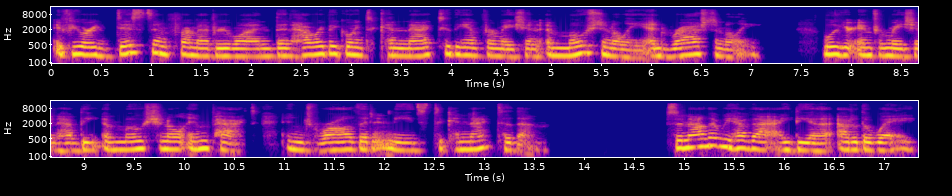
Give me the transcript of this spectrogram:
If you are distant from everyone, then how are they going to connect to the information emotionally and rationally? Will your information have the emotional impact and draw that it needs to connect to them? So now that we have that idea out of the way,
